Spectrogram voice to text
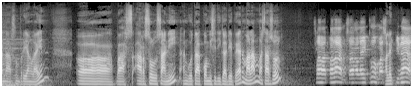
Negara narasumber yang lain. Uh, Mas Arsul Sani, anggota Komisi 3 DPR. Malam, Mas Arsul. Selamat malam, Assalamualaikum Mas Budiman.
